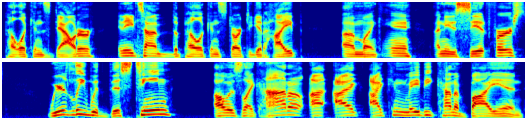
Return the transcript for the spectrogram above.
Pelicans doubter. Anytime the Pelicans start to get hype, I'm like, eh, I need to see it first. Weirdly, with this team, I was like, I don't, I, I, I can maybe kind of buy in.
